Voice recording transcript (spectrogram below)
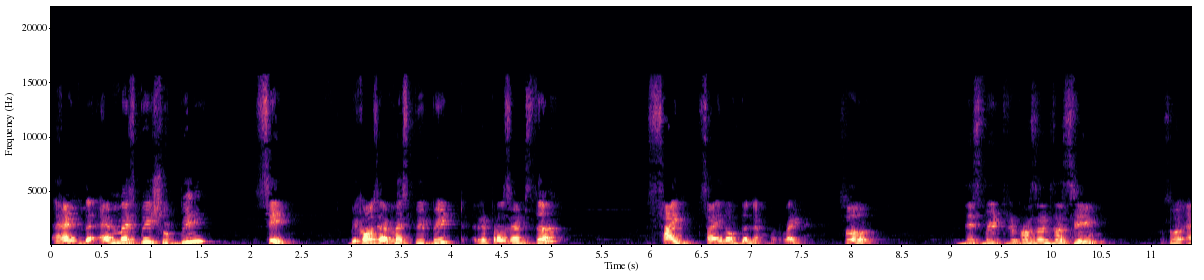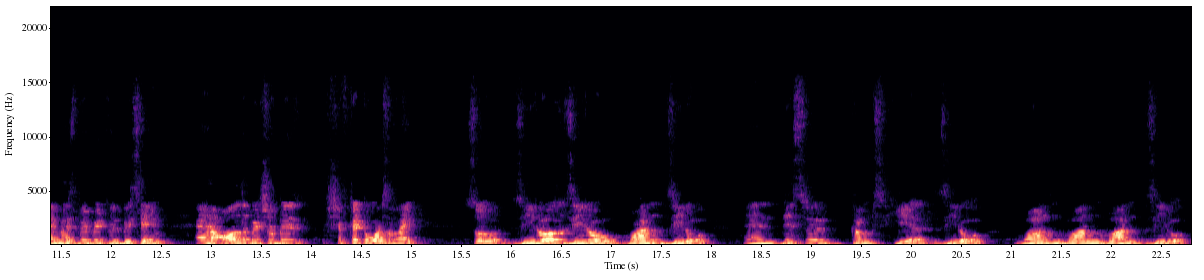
and the msb should be same because msb bit represents the sign sign of the number right? So this bit represents the same. So msb bit will be same and all the bits should be shifted towards right. So 0 0 1 0 and this will comes here 0 1 1 1 0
